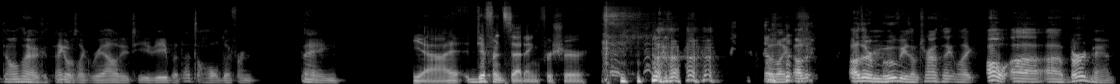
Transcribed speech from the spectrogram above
the only thing I could think of was like reality TV, but that's a whole different thing. Yeah, different setting for sure. but like other other movies, I'm trying to think like, oh, uh, uh Birdman.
